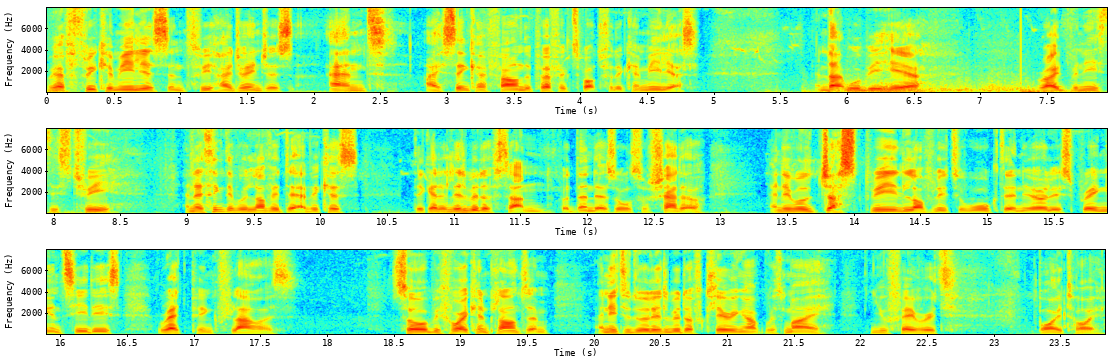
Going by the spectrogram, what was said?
We have three camellias and three hydrangeas, and I think I found the perfect spot for the camellias. And that will be here, right beneath this tree. And I think they will love it there because they get a little bit of sun, but then there's also shadow. And it will just be lovely to walk there in the early spring and see these red pink flowers. So before I can plant them, I need to do a little bit of clearing up with my new favorite boy toy.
